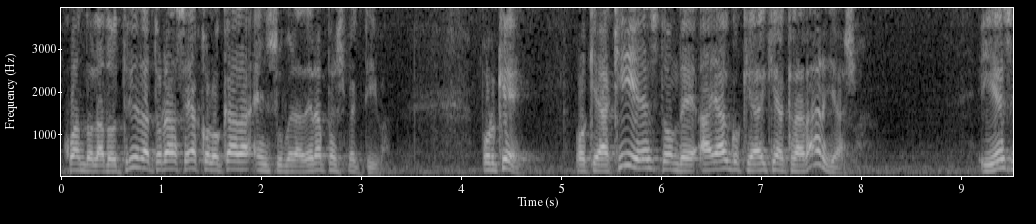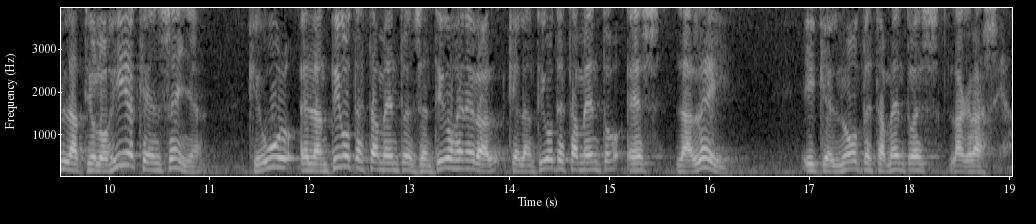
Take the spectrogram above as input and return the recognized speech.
cuando la doctrina de la sea colocada en su verdadera perspectiva. ¿Por qué? Porque aquí es donde hay algo que hay que aclarar, Yahshua. Y es la teología que enseña que hubo el Antiguo Testamento, en sentido general, que el Antiguo Testamento es la ley y que el Nuevo Testamento es la gracia.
